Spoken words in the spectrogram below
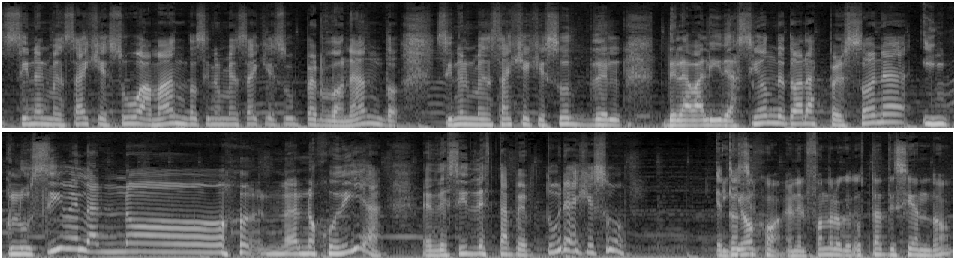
sin el mensaje de Jesús amando, sin el mensaje de Jesús perdonando, sin el mensaje de Jesús del- de la validación de todas las personas, inclusive las no, las no judías, es decir, de esta apertura de Jesús. Entonces, y ojo, en el fondo lo que tú estás diciendo,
